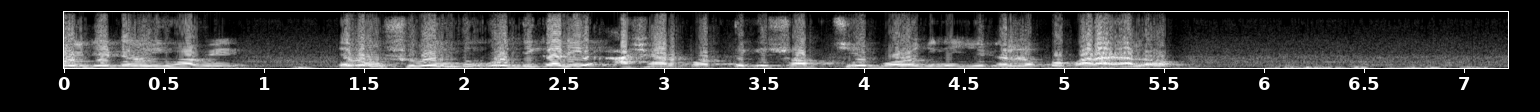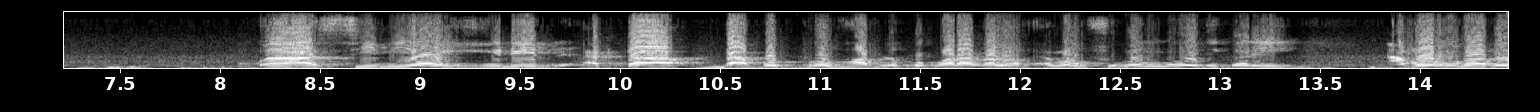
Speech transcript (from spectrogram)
ওই ডেটে ওই হবে। এবং শুভেন্দু অধিকারী আসার পর থেকে সবচেয়ে বড় জিনিস যেটা লক্ষ্য করা গেল সিবিআই ইডির একটা ব্যাপক প্রভাব লক্ষ্য করা গেল এবং শুভেন্দু অধিকারী এমনভাবে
